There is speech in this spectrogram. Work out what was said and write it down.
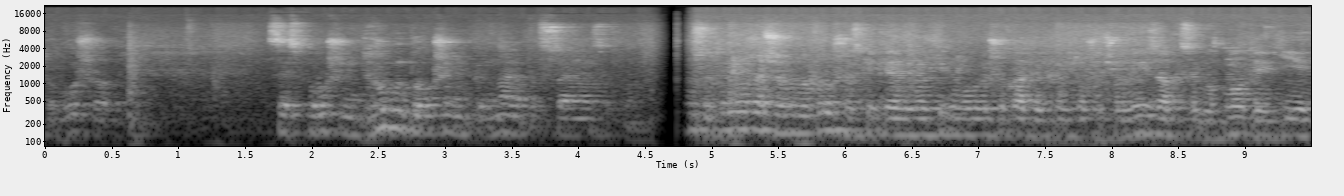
того, що це з порушенням, грубим порушенням кримінального процесуального закону. Ну, Суд, не можна, що воно оскільки необхідно було шукати, крім того, що чорнові записи, блокноти, які е,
